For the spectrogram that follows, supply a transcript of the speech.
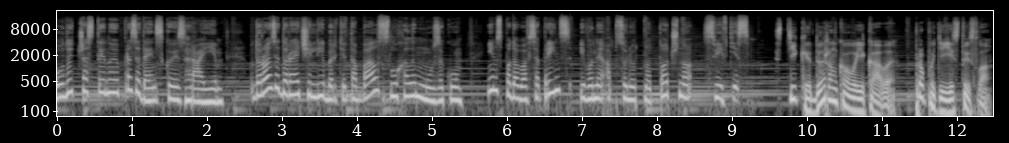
будуть частиною президентської зграї. В дорозі, до речі, Ліберті та Белл слухали музику. Їм сподобався Прінс, і вони абсолютно точно свіфтіс. Стіки до ранкової кави про події стисло.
